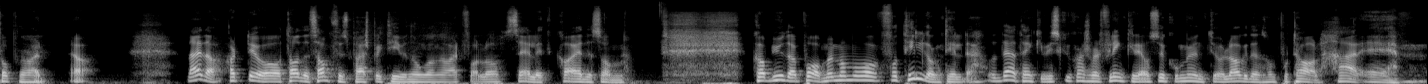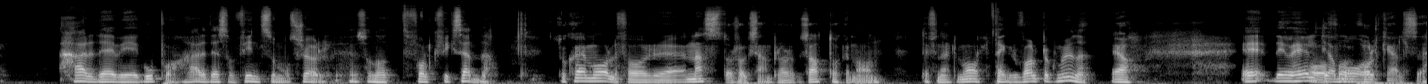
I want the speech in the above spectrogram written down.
toppen av verden. Ja. Nei da, artig å ta det samfunnsperspektivet noen ganger i hvert fall, og se litt hva er det som hva bjuder på, men man må få tilgang til det. Og det jeg tenker, Vi skulle kanskje vært flinkere også i kommunen til å lage en sånn portal. Her er, her er det vi er gode på, her er det som finnes om oss sjøl, sånn at folk fikk sett det. Så hva er målet for eh, neste år, f.eks.? Har dere satt dere noen definerte mål? Tenker du Alta kommune? Ja, Eh, Det er jo hele tida for Og folkehelse.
